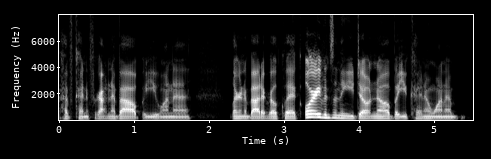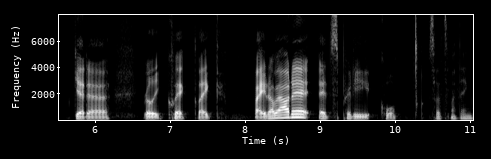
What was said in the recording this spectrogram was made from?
have kind of forgotten about but you want to learn about it real quick or even something you don't know but you kind of want to get a really quick like bite about it it's pretty cool so that's my thing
